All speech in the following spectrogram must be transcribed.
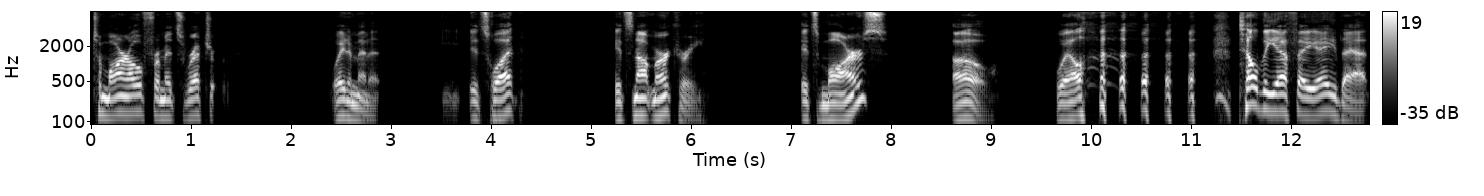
tomorrow from its retro. Wait a minute. It's what? It's not Mercury. It's Mars? Oh. Well, tell the FAA that.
